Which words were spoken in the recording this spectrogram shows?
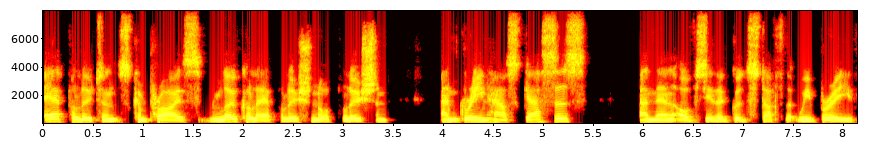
air pollutants comprise local air pollution or pollution and greenhouse gases, and then obviously the good stuff that we breathe.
